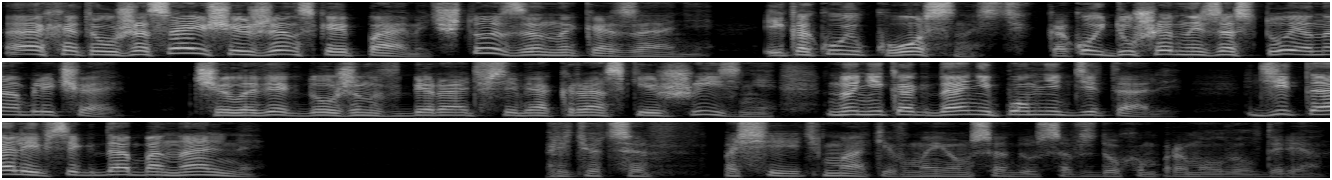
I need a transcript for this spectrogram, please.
Ах, это ужасающая женская память! Что за наказание? И какую косность, какой душевный застой она обличает? Человек должен вбирать в себя краски жизни, но никогда не помнить деталей. Детали всегда банальны. «Придется посеять маки в моем саду», — со вздохом промолвил Дыриан.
